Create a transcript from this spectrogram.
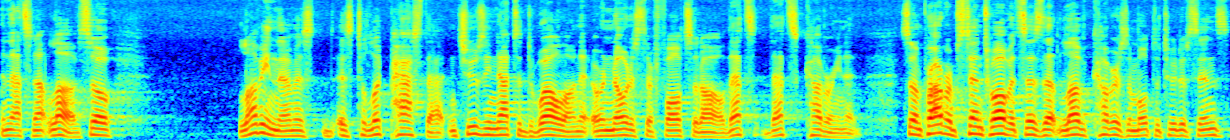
And that's not love. So, loving them is, is to look past that and choosing not to dwell on it or notice their faults at all. That's, that's covering it. So in Proverbs 10 12, it says that love covers a multitude of sins.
